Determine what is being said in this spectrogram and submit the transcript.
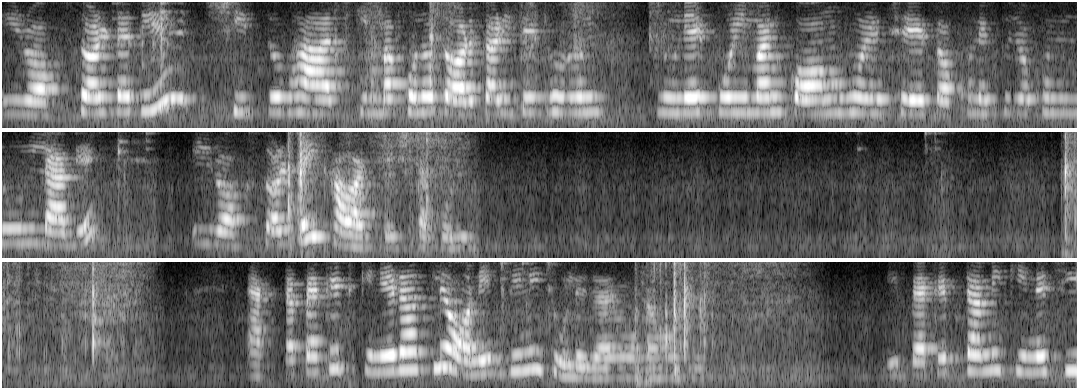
এই রক সল্টটা দিয়ে সিদ্ধ ভাত কিংবা কোনো তরকারিতে ধরুন নুনের পরিমাণ কম হয়েছে, তখন একটু যখন নুন লাগে এই রক সল্টটাই খাওয়ার চেষ্টা করি। একটা প্যাকেট কিনে রাখলে অনেক দিনই চলে যায় মোটামুটি। এই প্যাকেটটা আমি কিনেছি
